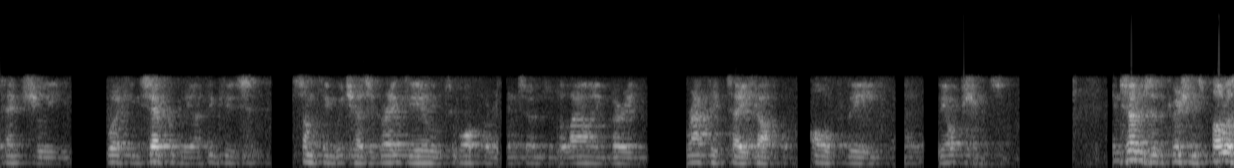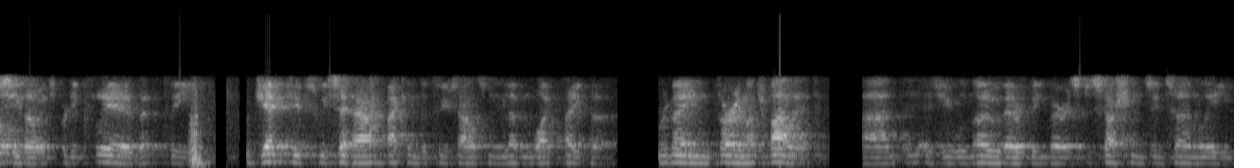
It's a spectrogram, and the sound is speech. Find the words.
potentially working separately, I think is something which has a great deal to offer in terms of allowing very rapid take-up of the, uh, the options. In terms of the Commission's policy, though, it's pretty clear that the objectives we set out back in the 2011 White Paper remain very much valid. Uh, as you will know, there have been various discussions internally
